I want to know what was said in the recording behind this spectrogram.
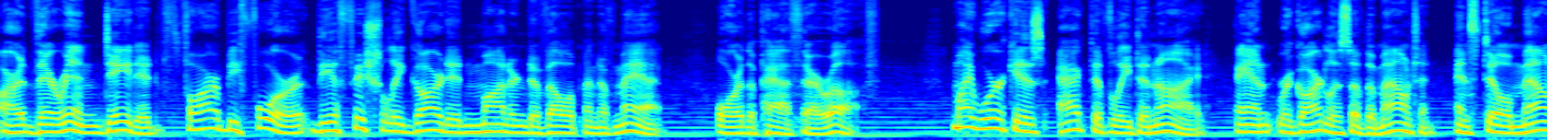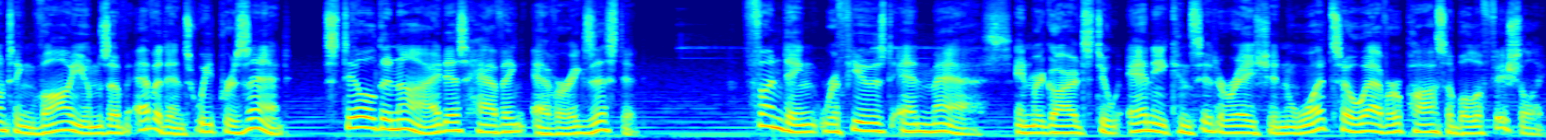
are therein dated far before the officially guarded modern development of man, or the path thereof. My work is actively denied, and regardless of the mountain and still mounting volumes of evidence we present, still denied as having ever existed. Funding refused en masse in regards to any consideration whatsoever possible officially.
